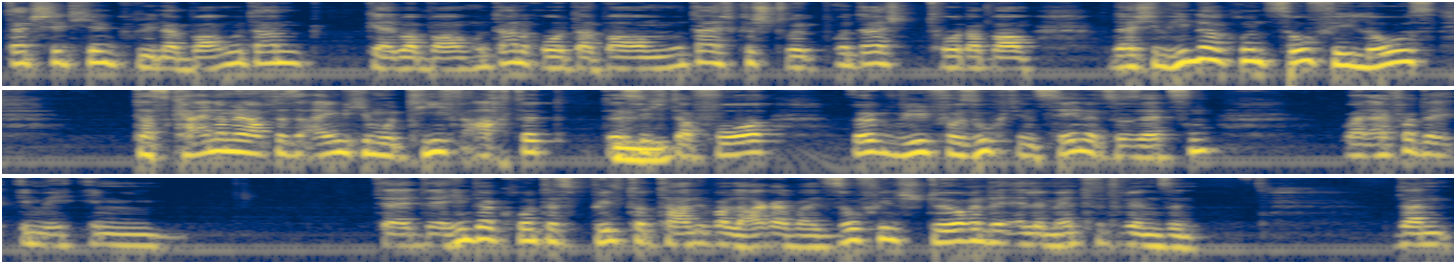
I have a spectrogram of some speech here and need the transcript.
dann steht hier ein grüner Baum und dann gelber Baum und dann roter Baum und da ist Gestrüpp und da ist toter Baum. Und da ist im Hintergrund so viel los, dass keiner mehr auf das eigentliche Motiv achtet, das mhm. sich davor irgendwie versucht in Szene zu setzen, weil einfach der, im, im, der, der Hintergrund das Bild total überlagert, weil so viel störende Elemente drin sind. Dann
